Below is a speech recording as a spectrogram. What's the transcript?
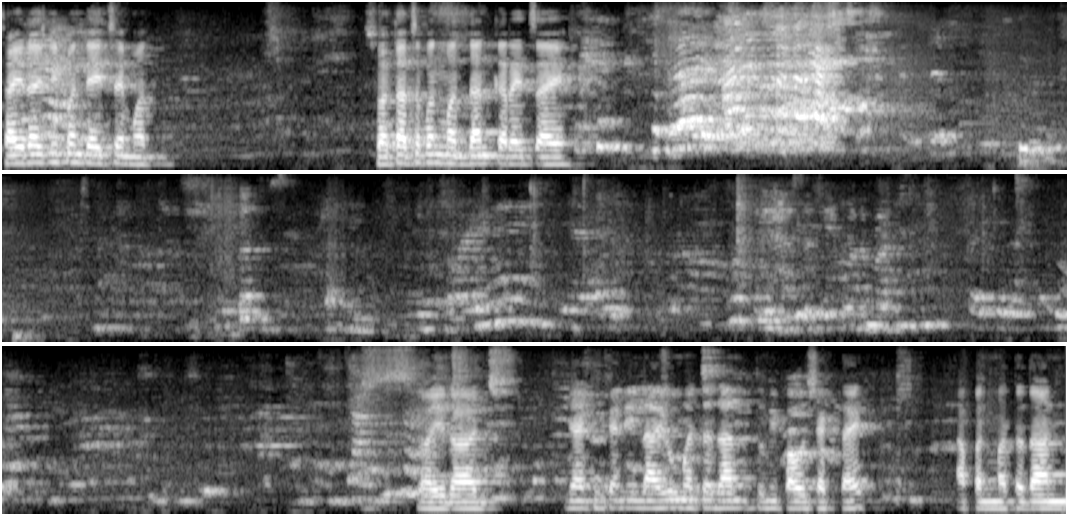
साईराजनी पण द्यायचंय मत. स्वतःचं पण मतदान करायचं आहे. साईराज या ठिकाणी लाईव्ह मतदान तुम्ही पाहू शकताय. आपण मतदान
